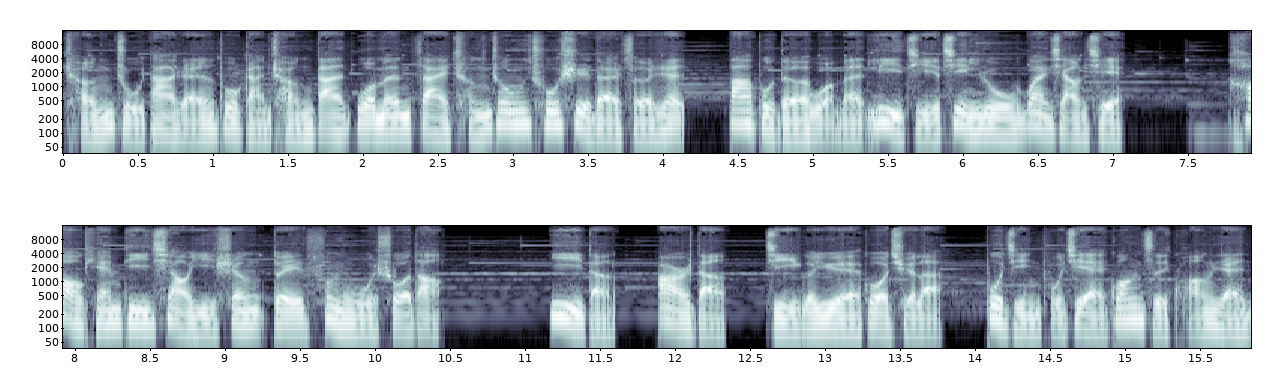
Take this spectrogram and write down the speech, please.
城主大人不敢承担我们在城中出事的责任。巴不得我们立即进入万象界。昊天低笑一声，对凤舞说道：“一等，二等，几个月过去了，不仅不见光子狂人，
